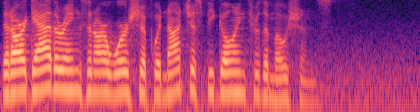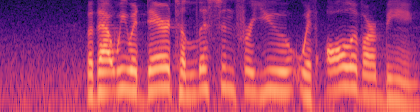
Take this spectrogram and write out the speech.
that our gatherings and our worship would not just be going through the motions, but that we would dare to listen for you with all of our being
